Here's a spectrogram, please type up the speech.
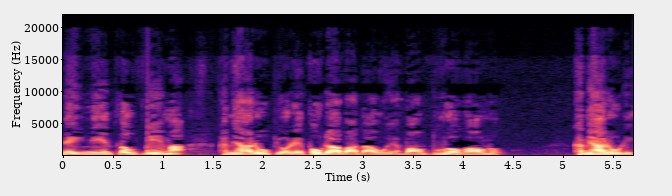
နှိမ်နှင်းသုတ်ပင်မှ ခမည်းတော်ပြောတဲ့ဗုဒ္ဓဘာသာဝင်အပေါင်းသူတော်ကောင်းတို့ခမည်းတော်တွေ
